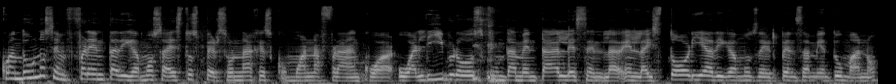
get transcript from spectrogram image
cuando uno se enfrenta, digamos, a estos personajes como Ana Frank o a, libros fundamentales en la, en la historia, digamos, del pensamiento humano,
